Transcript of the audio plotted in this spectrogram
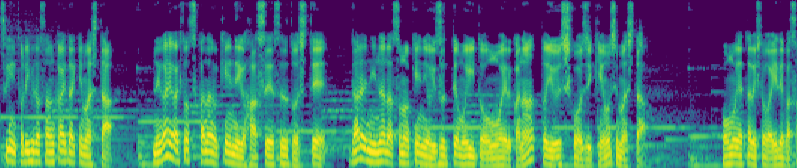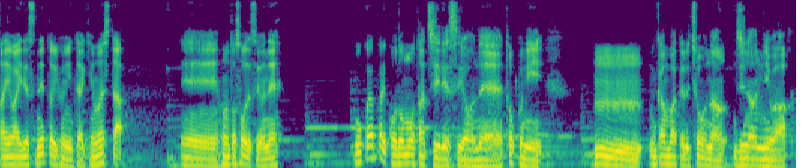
次に鳥札さん書いていただきました。願いが一つ叶う権利が発生するとして、誰にならその権利を譲ってもいいと思えるかな？という思考実験をしました。思い当たる人がいれば幸いですねというふうにいただきました。えー、ほんとそうですよね。僕はやっぱり子供たちですよね。特に、うん、頑張ってる長男、次男には、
